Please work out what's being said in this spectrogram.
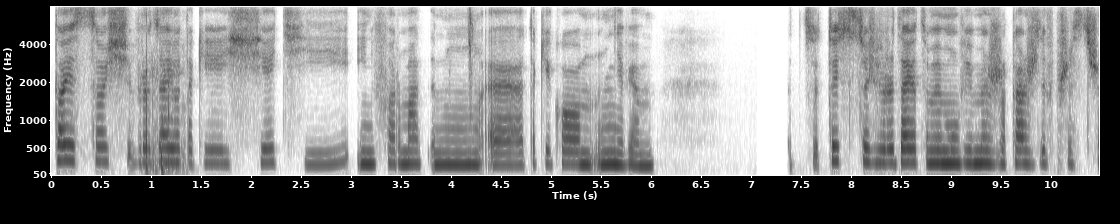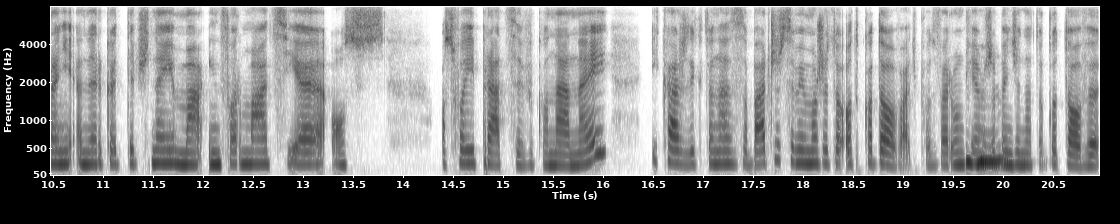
to jest coś w rodzaju takiej sieci informa- mm, e, takiego, mm, nie wiem, to jest coś w rodzaju, co my mówimy, że każdy w przestrzeni energetycznej ma informacje o, o swojej pracy wykonanej i każdy, kto nas zobaczy, sobie może to odkodować pod warunkiem, mhm. że będzie na to gotowy.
